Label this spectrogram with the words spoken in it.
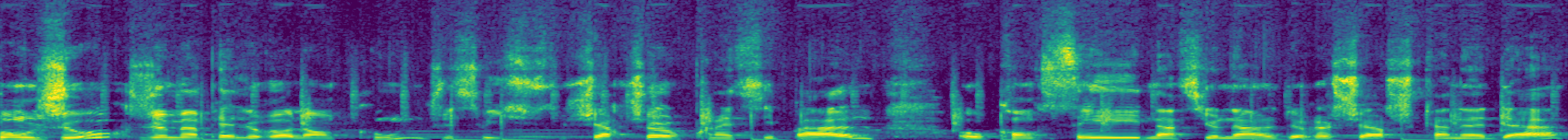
Bonjour, je m'appelle Roland Kuhn, je suis chercheur principal au Conseil national de recherche Canada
